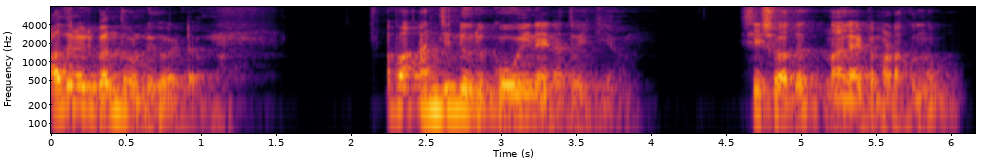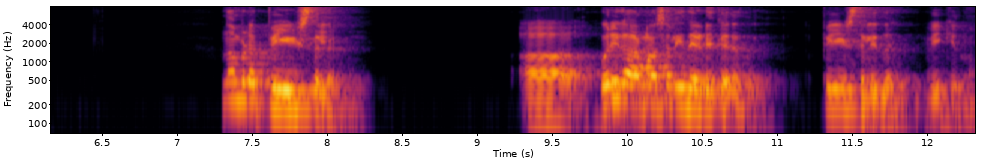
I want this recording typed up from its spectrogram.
അതിനൊരു ബന്ധമുണ്ട് ഇതുമായിട്ട്. അപ്പോൾ അഞ്ചിന്റെ ഒരു കോയിൻ അതിനകത്ത് വയ്ക്കുക. ശേഷം അത് നാലായിട്ട് മടക്കുന്നു. നമ്മുടെ പേഴ്സിൽ ഒരു കാരണവശാലും ഇത് എടുക്കരുത്. പേഴ്സിൽ ഇത് വയ്ക്കുന്നു.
